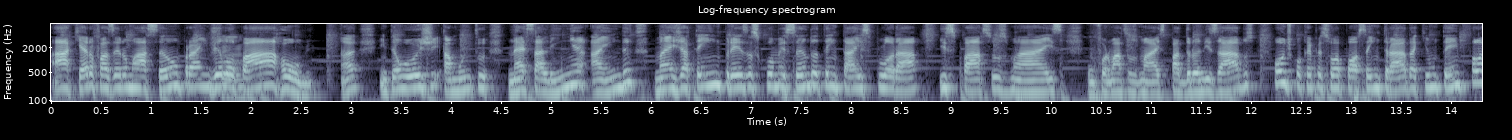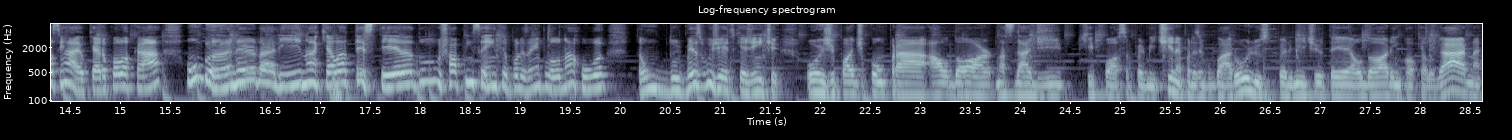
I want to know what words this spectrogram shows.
Ah, quero fazer uma ação para envelopar Sim. a home. Né? Então hoje está muito nessa linha ainda, mas já tem empresas começando a tentar explorar espaços mais, com formatos mais padronizados, onde qualquer pessoa possa entrar daqui a um tempo e falar assim: ah, eu quero colocar um banner ali naquela testeira do shopping center, por exemplo, ou na rua. Então, do mesmo jeito que a gente hoje pode comprar outdoor na cidade que possa permitir, né? Por exemplo, Guarulhos permite ter outdoor em qualquer lugar, né?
